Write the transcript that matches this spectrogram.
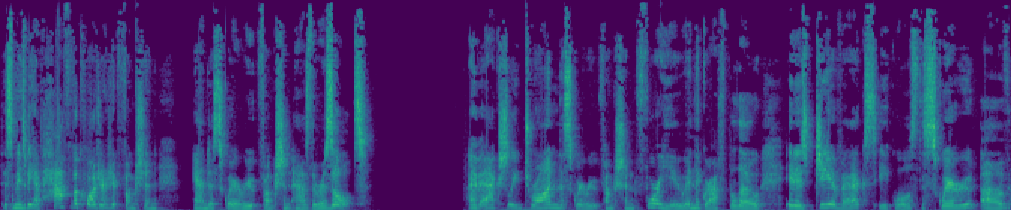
This means we have half of a quadratic function and a square root function as the result. I've actually drawn the square root function for you in the graph below. It is g of x equals the square root of,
